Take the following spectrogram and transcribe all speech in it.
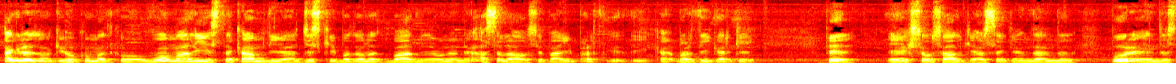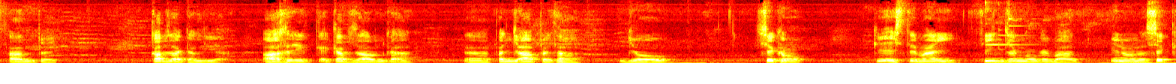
अंग्रेज़ों की हुकूमत को वो माली इस्तेकाम दिया, जिसकी बदौलत बाद में उन्होंने असला और सिपाही भर्ती भर्ती करके फिर एक सौ साल के अरसे के अंदर अंदर पूरे हिंदुस्तान पे कब्ज़ा कर लिया। आखिरी कब्ज़ा उनका पंजाब पे था, जो सिखों के इज्तमाही तीन जंगों के बाद इन्होंने सिख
